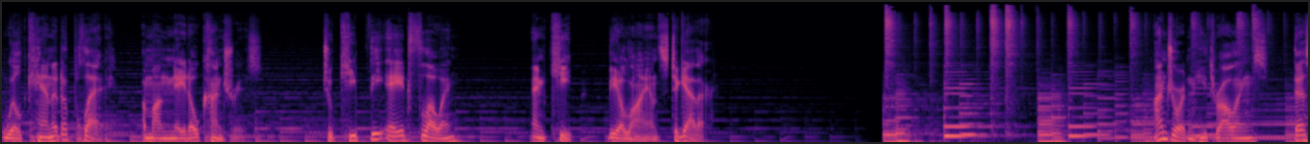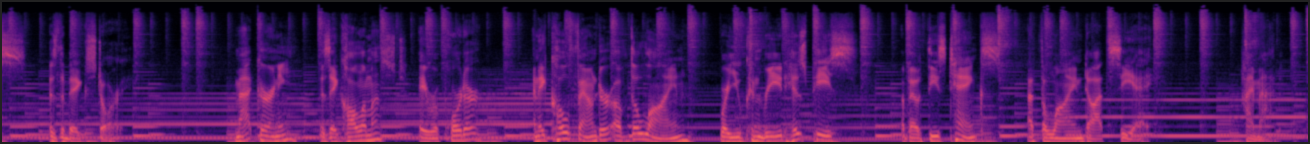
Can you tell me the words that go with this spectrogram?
will Canada play among NATO countries to keep the aid flowing and keep the alliance together? I'm Jordan Heath Rawlings. This is The Big Story. Matt Gurney is a columnist, a reporter, and a co founder of The Line, where you can read his piece about these tanks at theline.ca. Hi, Matt.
